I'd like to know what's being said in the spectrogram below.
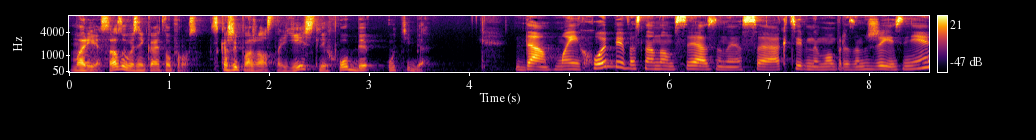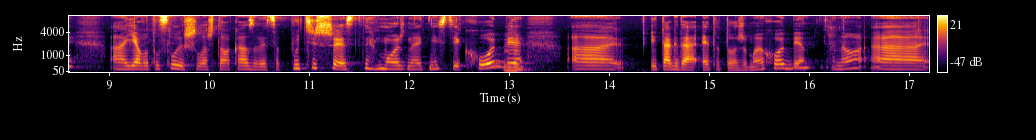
Мария, сразу возникает вопрос. Скажи, пожалуйста, есть ли хобби у тебя? Да, мои хобби в основном связаны с активным образом жизни. А, я вот услышала, что, оказывается, путешествие можно отнести к хобби. Угу. И тогда это тоже мое хобби. Но э,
